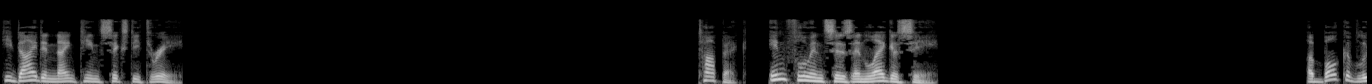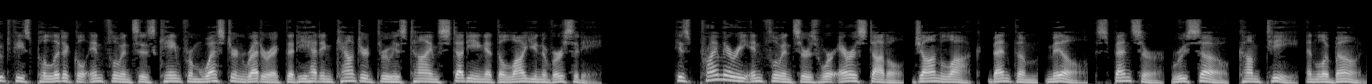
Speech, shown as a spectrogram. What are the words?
He died in 1963. Influences and legacy A bulk of Lutfi's political influences came from Western rhetoric that he had encountered through his time studying at the Law University. His primary influencers were Aristotle, John Locke, Bentham, Mill, Spencer, Rousseau, Comte, and Le Bon.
